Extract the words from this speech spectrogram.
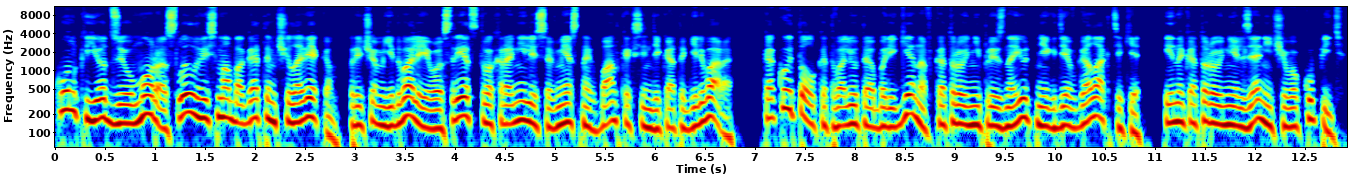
Кунг Йодзиумора слыл весьма богатым человеком, причем едва ли его средства хранились в местных банках синдиката Гильвара. Какой толк от валюты аборигенов, которую не признают нигде в галактике и на которую нельзя ничего купить?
